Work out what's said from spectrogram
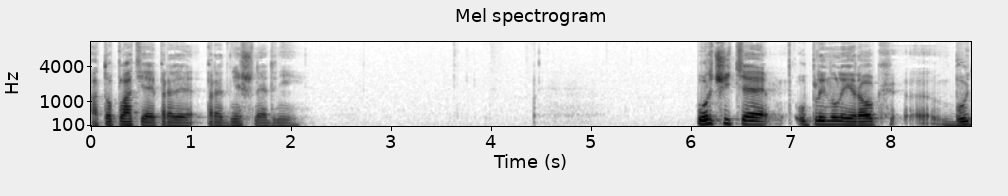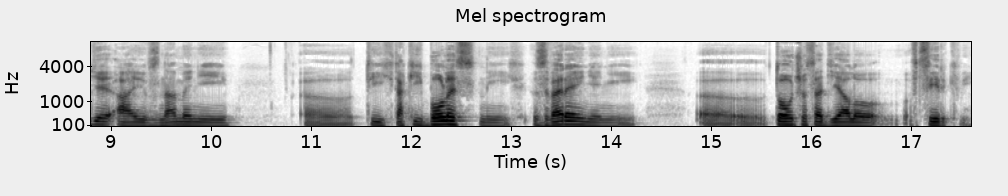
a to platí aj pre, pre dnešné dni. Určite uplynulý rok eh, bude aj v znamení tých takých bolestných zverejnení e, toho, čo sa dialo v cirkvi.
